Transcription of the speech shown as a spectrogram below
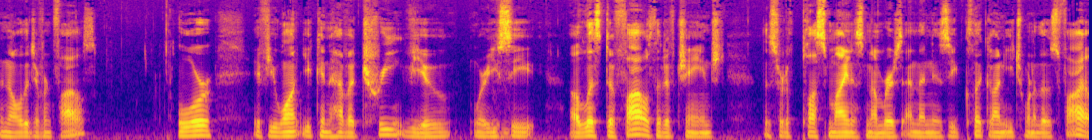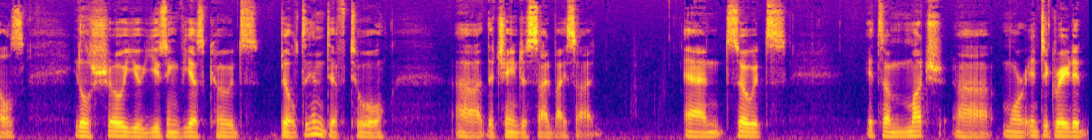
in all the different files. Or if you want, you can have a tree view where you mm-hmm. see a list of files that have changed, the sort of plus minus numbers, and then as you click on each one of those files, it'll show you using VS Code's built-in diff tool uh, the changes side by side. And so it's it's a much uh, more integrated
